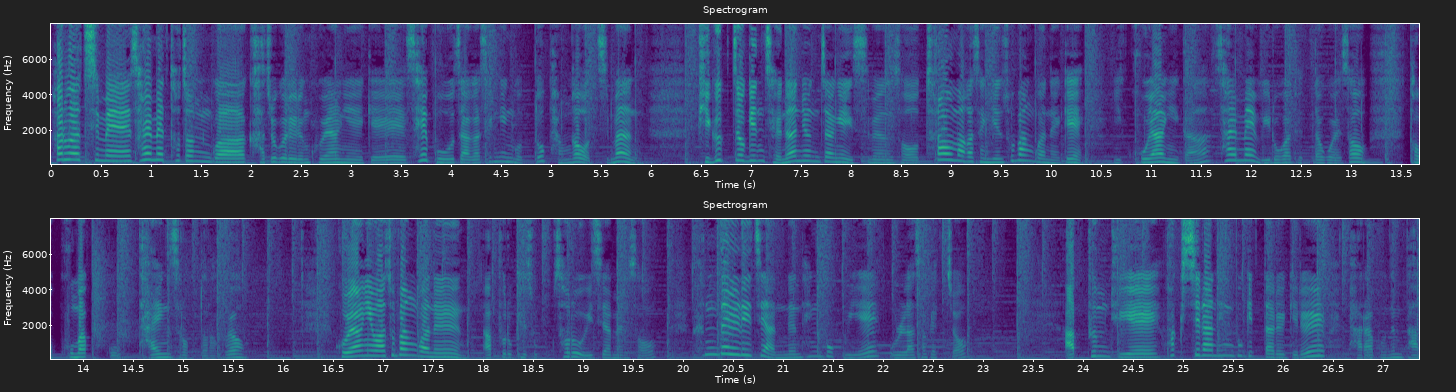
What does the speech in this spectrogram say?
하루아침에 삶의 터전과 가족을 잃은 고양이에게 새 보호자가 생긴 것도 반가웠지만 비극적인 재난 현장에 있으면서 트라우마가 생긴 소방관에게 이 고양이가 삶의 위로가 됐다고 해서 더 고맙고 다행스럽더라고요. 고양이와 소방관은 앞으로 계속 서로 의지하면서 흔들리지 않는 행복 위에 올라서겠죠. 아픔 뒤에 확실한 행복이 따르기를 바라보는 밤.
